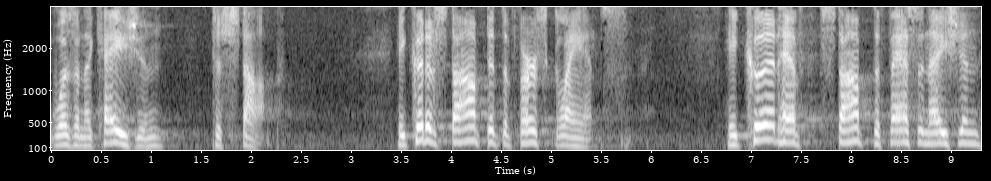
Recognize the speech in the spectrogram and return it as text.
was an occasion to stop. He could have stopped at the first glance. He could have stopped the fascination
